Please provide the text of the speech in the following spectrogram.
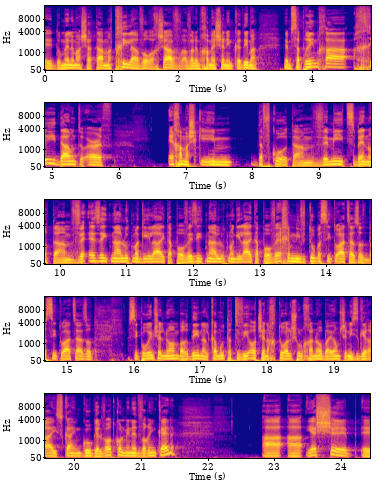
דומה למה שאתה מתחיל לעבור עכשיו, אבל הם חמש שנים קדימה, והם מספרים לך הכי down to earth, איך המשקיעים דפקו אותם, ומי עצבן אותם, ואיזה התנהלות מגעילה הייתה פה, ואיזה התנהלות מגעילה הייתה פה, ואיך הם ניווטו בסיטואציה הזאת, בסיטואציה הזאת. הסיפורים של נועם ברדין על כמות התביעות שנחתו על שולחנו ביום שנסגרה העסקה עם גוגל, ועוד כל מיני דברים כאלה. יש אה, אה,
